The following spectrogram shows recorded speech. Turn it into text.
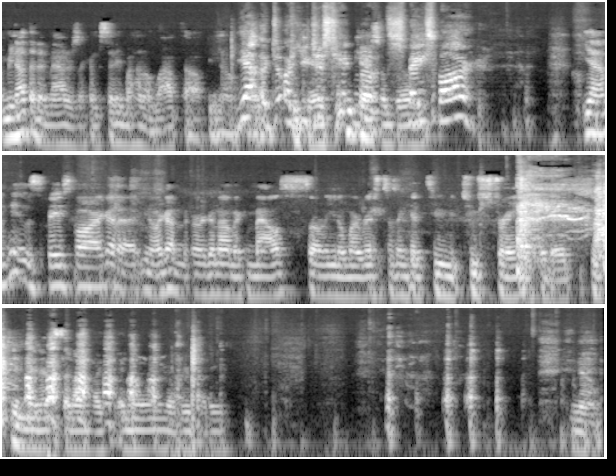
I mean not that it matters. Like I'm sitting behind a laptop. You know? Yeah, Like, are, you just hitting the cares what I'm doing? space bar? Yeah, I'm hitting the space bar. I got a you know I got an ergonomic mouse, so you know my wrist doesn't get too too strained for the 15 minutes that I'm like annoying everybody. You know.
